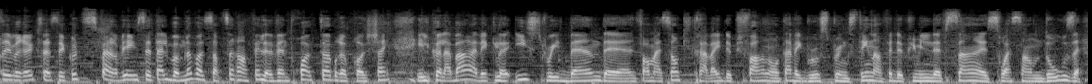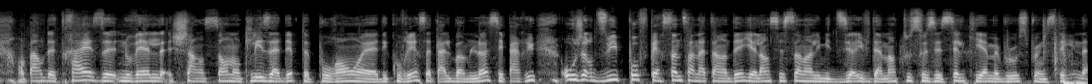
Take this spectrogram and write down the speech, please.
c'est vrai que ça s'écoute super bien. Cet album-là va sortir en fait le 23 octobre prochain. Il collabore avec le E Street Band, euh, une formation qui travaille depuis fort longtemps avec Bruce Springsteen, en fait depuis 1972. On parle de 13 nouvelles chansons. Donc les adeptes pourront euh, découvrir cet album-là. C'est paru aujourd'hui. Pouf, personne s'en attendait. Il a lancé ça dans les médias. Évidemment, tous ceux et celles qui aiment Bruce Springsteen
